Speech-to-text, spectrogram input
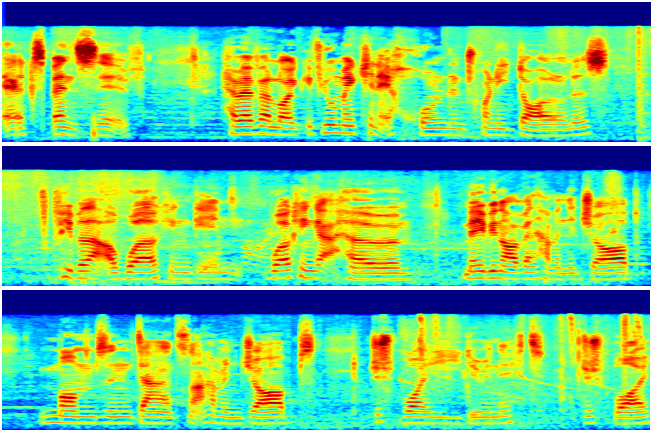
expensive. However, like if you're making it $120 for people that are working in working at home, maybe not even having a job, moms and dads not having jobs, just why are you doing it? Just why?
